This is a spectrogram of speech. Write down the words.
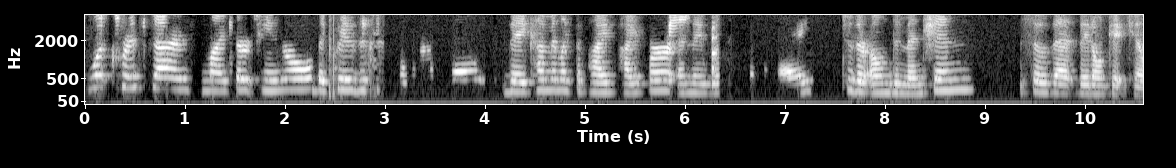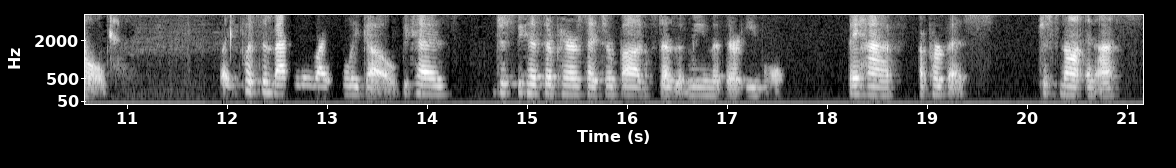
What Chris does, my 13 year old, they created this. They come in like the Pied Piper and they whip away to their own dimension so that they don't get killed like puts them back where they rightfully go because just because they're parasites or bugs doesn't mean that they're evil. They have a purpose, just not in us.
